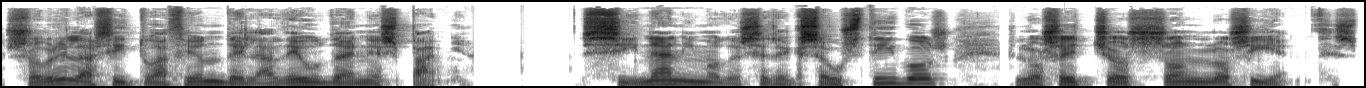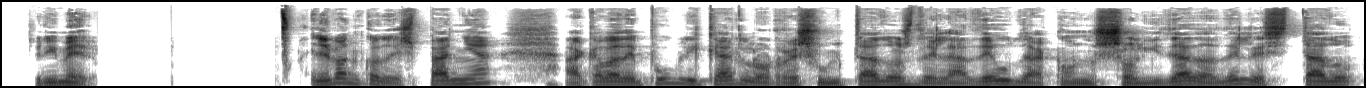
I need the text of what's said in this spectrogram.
sobre la situación de la deuda en España. Sin ánimo de ser exhaustivos, los hechos son los siguientes. Primero, el Banco de España acaba de publicar los resultados de la deuda consolidada del Estado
